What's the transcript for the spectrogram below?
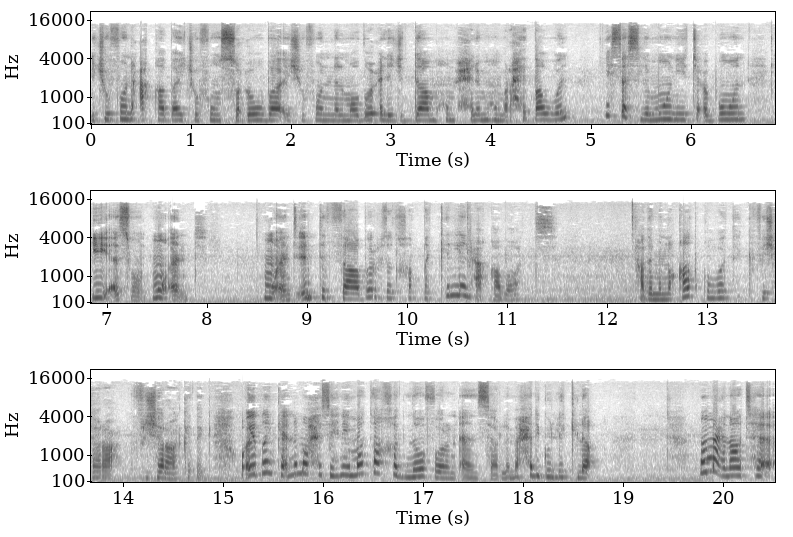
يشوفون عقبة يشوفون صعوبة يشوفون أن الموضوع اللي قدامهم حلمهم راح يطول يستسلمون يتعبون ييأسون. مو أنت. مو أنت أنت تثابر وتتخطى كل العقبات. هذا من نقاط قوتك في شراع في شراكتك. وأيضا كأنما أحس هنا ما تأخذ no for an answer لما حد يقول لك لا مو معناتها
